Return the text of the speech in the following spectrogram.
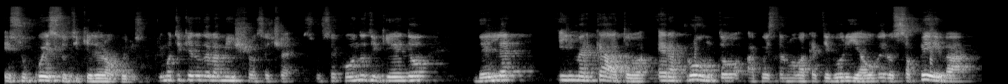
e su questo ti chiederò, quindi sul primo ti chiedo della mission se c'è, sul secondo ti chiedo del il mercato era pronto a questa nuova categoria, ovvero sapeva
